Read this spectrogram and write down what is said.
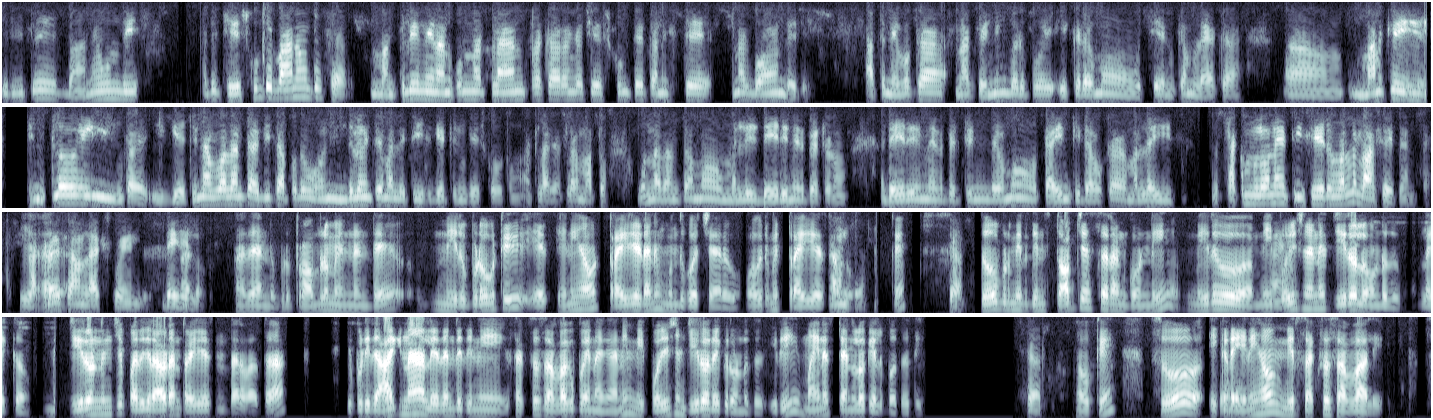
తిరిగితే బాగానే ఉంది. అంటే చేసుకుంటే బాగానే ఉంటుంది సార్. మంత్లీ నేను అనుకున్న ప్లాన్ ప్రకారంగా చేసుకుంటే తనిస్తే నాకు బాగుండేది. అతను ఇవ్వక నాకు పెండింగ్ పడిపోయి ఇక్కడేమో వచ్చే ఇన్కమ్ లేక ఆ, మనకి ఇంట్లో ఇంకా ఈ గెటిన్ అవ్వాలంటే అది తప్పదు. ఇందులోంచే మళ్ళీ తీసి గెటిన్ చేసుకోవటం. అట్లా అట్లా మొత్తం ఉన్నదంతా మళ్ళీ డైరీ మీద పెట్టడం. డైరీ మీద పెట్టిందేమో టైంకి ఇది అవ్వక మళ్ళీ ఈ సగంలోనే తీసేయడం వల్ల లాస్ అయిపోయింది సార్. అక్కడే. సెవెన్ లాక్స్ పోయింది డైరీలో. అదే అండి. ఇప్పుడు ప్రాబ్లం ఏంటంటే మీరు ఇప్పుడు ఒకటి ఎనీహౌ ట్రై చేయడానికి ముందుకు వచ్చారు ఒకటి మీరు try sir. Okay? Sir so ఇప్పుడు మీరు దీన్ని స్టాప్ చేస్తారనుకోండి మీరు మీ. పొజిషన్ అనేది జీరోలో ఉండదు. లైక్ జీరో నుంచి పదికి రావడానికి ట్రై చేసిన తర్వాత ఇప్పుడు ఇది ఆగినా లేదంటే దీన్ని సక్సెస్ అవ్వకపోయినా కానీ మీ పొజిషన్ జీరో దగ్గర ఉండదు. ఇది మైనస్ టెన్లోకి వెళ్ళిపోతుంది. సార్ ఓకే సో ఇక్కడ. ఎనీహౌ మీరు సక్సెస్ అవ్వాలి.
